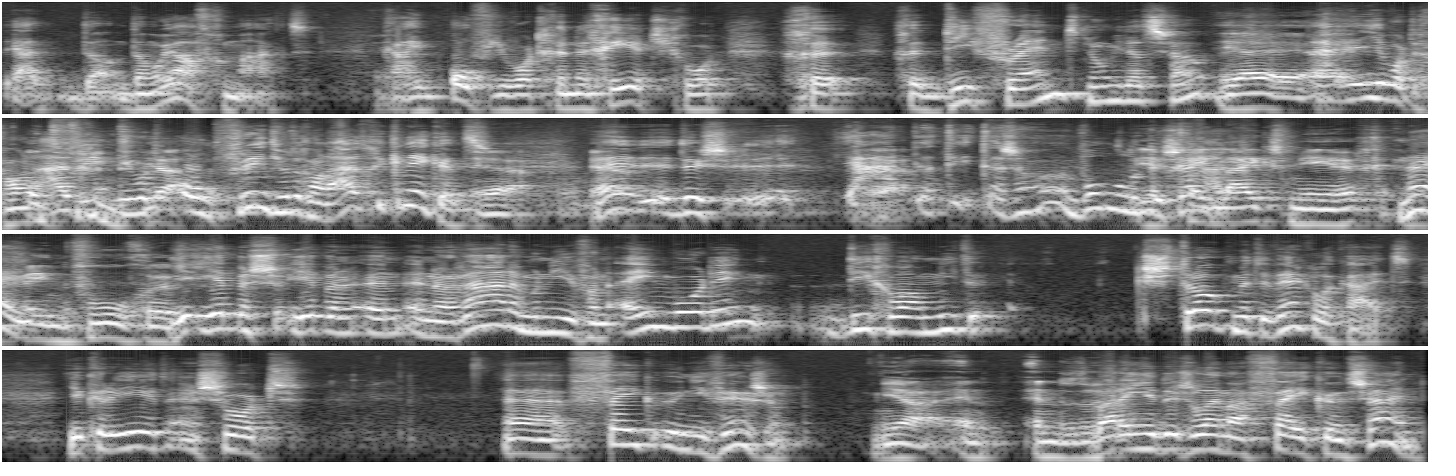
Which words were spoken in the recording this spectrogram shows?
ja, dan, dan word je afgemaakt. Of je wordt genegeerd, je wordt ge, gedefriend, noem je dat zo? Ja, ja, ja. Eh, je wordt er gewoon Ontvriend, uit, je wordt ja. ontvriend, je wordt er gewoon uitgeknikkerd. Ja, dus eh, ja. Dat, dat is een Je wonderlijke hebt zaak. geen likes meer, Nee. geen volgers. Je, je hebt, een, je hebt een, een, een rare manier van eenwording die gewoon niet strookt met de werkelijkheid. Je creëert een soort eh, fake universum. Ja, en, en, Waarin je dus alleen maar fake kunt zijn.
